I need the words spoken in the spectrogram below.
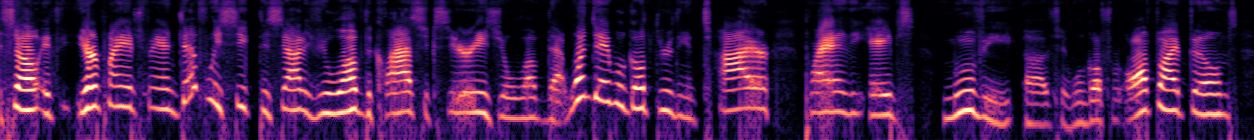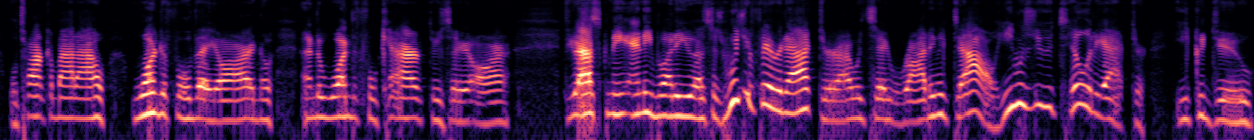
So, if you're a Planet Apes fan, definitely seek this out. If you love the classic series, you'll love that. One day we'll go through the entire Planet of the Apes movie. Uh, so we'll go through all five films. We'll talk about how wonderful they are and the, and the wonderful characters they are. If you ask me, anybody who says, Who's your favorite actor? I would say Roddy McDowall. He was a utility actor, he could do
